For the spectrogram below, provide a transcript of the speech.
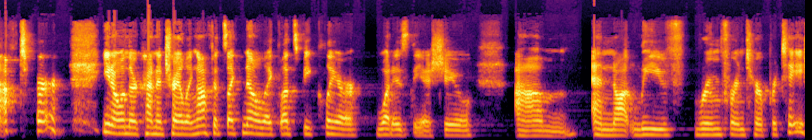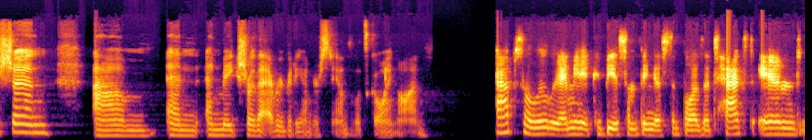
after you know and they're kind of trailing off it's like no like let's be clear what is the issue? Um, and not leave room for interpretation um, and and make sure that everybody understands what's going on. Absolutely. I mean it could be something as simple as a text and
